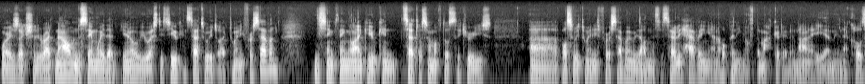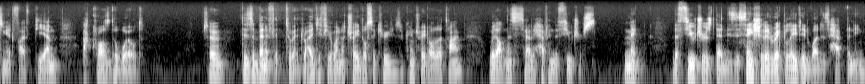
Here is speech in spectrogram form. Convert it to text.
whereas actually right now, in the same way that you know USDC, you can settle it like 24/7. The same thing like you can settle some of those securities uh, possibly 24/7 without necessarily having an opening of the market at 9 a.m. and a closing at 5 p.m. across the world. So there's a benefit to it, right? If you want to trade those securities, you can trade all the time without necessarily having the futures. Make the futures that is essentially regulated what is happening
